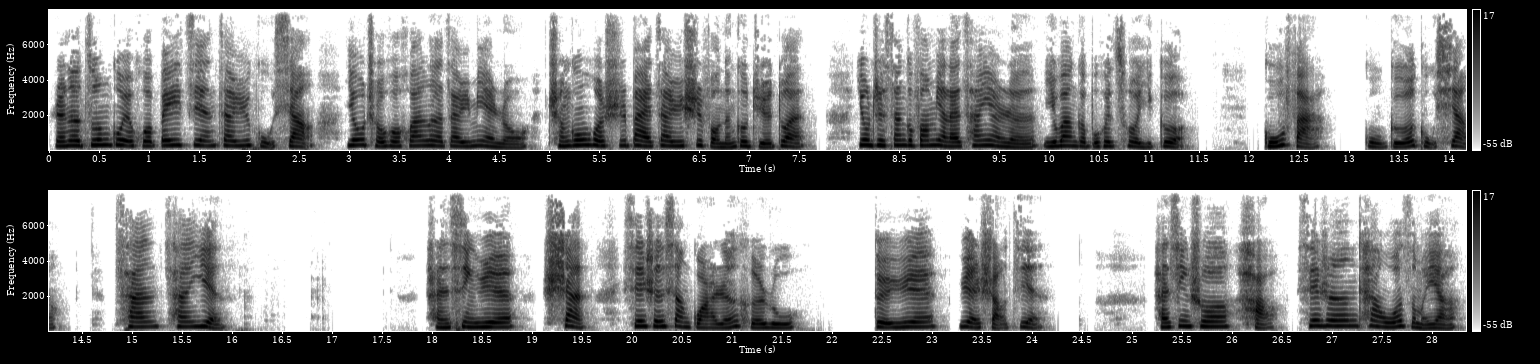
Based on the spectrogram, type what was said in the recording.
人的尊贵或卑贱在于骨相，忧愁或欢乐在于面容，成功或失败在于是否能够决断。用这三个方面来参验人，一万个不会错一个。骨法、骨骼、骨相，参参验。”韩信曰：“善。”先生向寡人何如？对曰：愿少见。韩信说：好，先生看我怎么样？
